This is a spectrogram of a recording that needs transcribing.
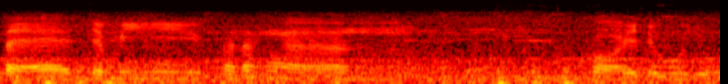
แต่จะมีพนักงานคอยดูอยู่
